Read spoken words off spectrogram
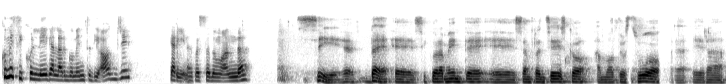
come si collega all'argomento di oggi? Carina questa domanda. Sì, eh, beh, eh, sicuramente eh, San Francesco a modo suo eh, era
